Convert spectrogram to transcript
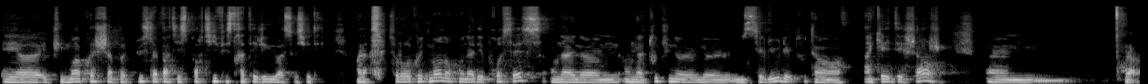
et, et, puis moi après je chapeaute plus la partie sportive et stratégique de la société. Voilà. Sur le recrutement, donc on a des process, on a une, on a toute une, une, cellule et tout un, un cahier des charges. voilà.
